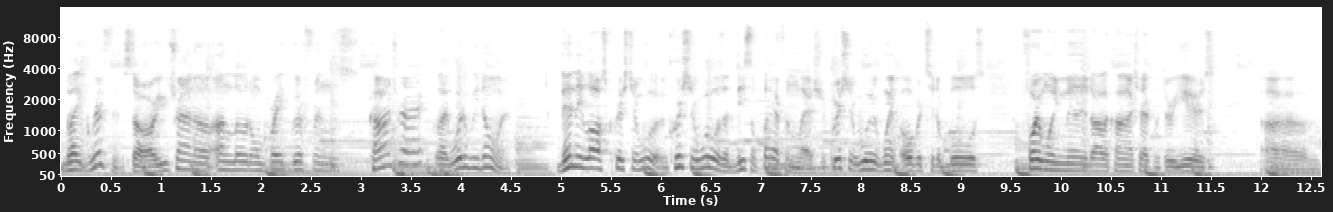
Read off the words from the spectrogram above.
Blake Griffin. So are you trying to unload on Blake Griffin's contract? Like, what are we doing? Then they lost Christian Wood. And Christian Wood was a decent player from last year. Christian Wood went over to the Bulls, $41 million contract for three years. Um,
